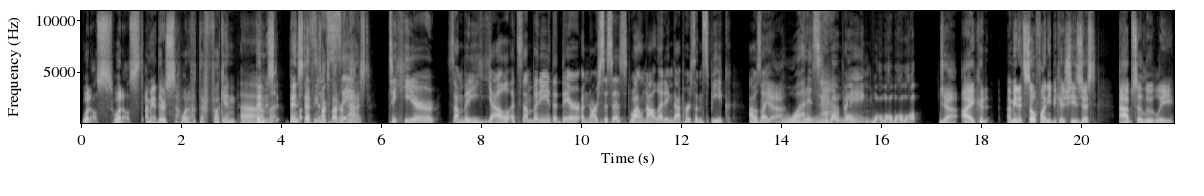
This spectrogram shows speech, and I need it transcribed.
what else? What else? I mean, there's what, what the fucking then. Um, St- then Stephanie talks about her past. To hear somebody yell at somebody that they're a narcissist while not letting that person speak, I was like, Yeah. what is whoa, happening? Whoa, whoa, whoa, whoa. Yeah, I could. I mean, it's so funny because she's just absolutely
